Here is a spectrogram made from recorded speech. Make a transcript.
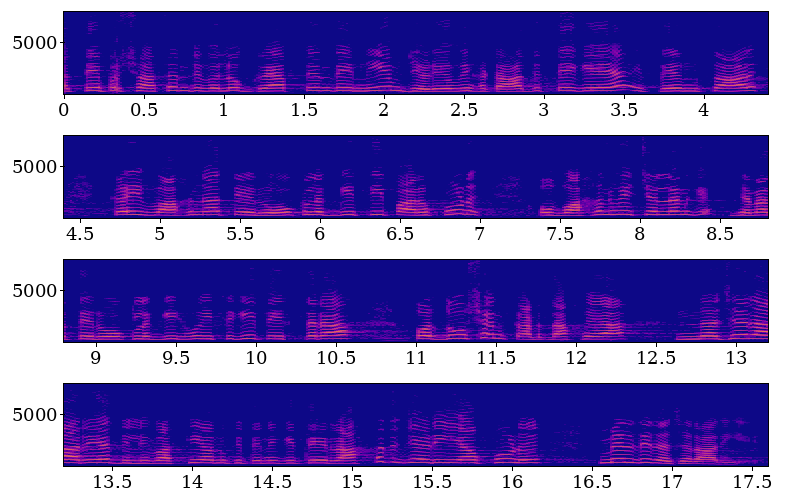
ਅਤੇ ਪ੍ਰਸ਼ਾਸਨ ਦੇ ਵੱਲੋਂ ਗ੍ਰੈਪਟਨ ਦੇ ਨਿਯਮ ਜਿਹੜੇ ਉਹ ਵੀ ਹਟਾ ਦਿੱਤੇ ਗਏ ਆ। ਇਸ ਦੇ ਅਨੁਸਾਰ ਕਈ ਵਾਹਨਾਂ ਤੇ ਰੋਕ ਲੱਗੀ ਸੀ, ਪਰ ਹੁਣ ਉਹ ਵਾਹਨ ਵੀ ਚੱਲਣਗੇ, ਜਿਨ੍ਹਾਂ ਤੇ ਰੋਕ ਲੱਗੀ ਹੋਈ ਸੀਗੀ ਤੇ ਇਸ ਤਰ੍ਹਾਂ ਪ੍ਰਦੂਸ਼ਣ ਘਟਦਾ ਹੋਇਆ ਨਜ਼ਰ ਆ ਰਿਹਾ। ਦਿੱਲੀ ਵਾਸੀਆਂ ਨੂੰ ਕਿਤੇ ਨਾ ਕਿਤੇ ਰਾਹਤ ਜਿਹੜੀ ਆ ਹੁਣ ਮਿਲਦੀ ਨਜ਼ਰ ਆ ਰਹੀ ਹੈ।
